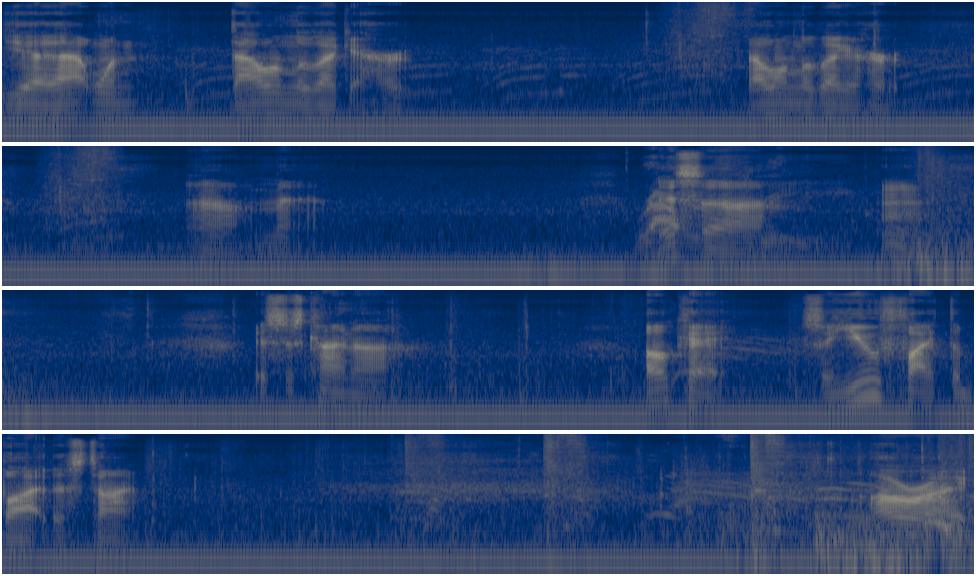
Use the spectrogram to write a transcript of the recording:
Yeah, that one, that one looked like it hurt. That one looked like it hurt. Oh, man. Round This, uh. Hmm. This is kind of... Okay, so you fight the bot this time. Alright.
